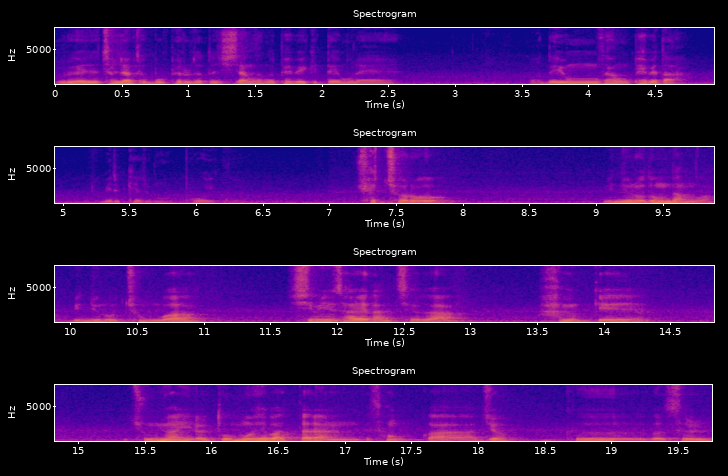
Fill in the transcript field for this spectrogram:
우리가 이제 전략적 목표를 뒀던 시장 선거 패배했기 때문에 어, 내용상 패배다 이렇게 좀 보고 있고요. 최초로 민주노동당과 민주노총과 시민사회단체가 함께 중요한 일을 도모해봤다라는 그 성과죠. 그것을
